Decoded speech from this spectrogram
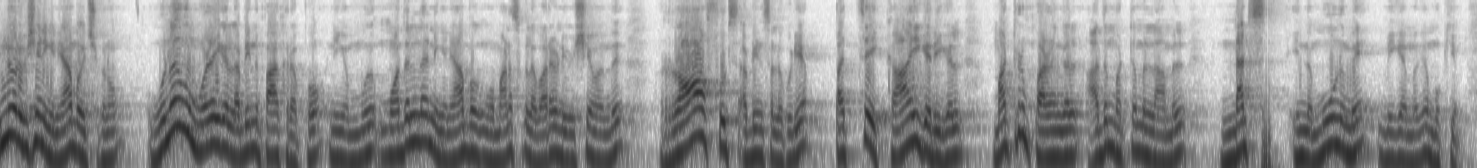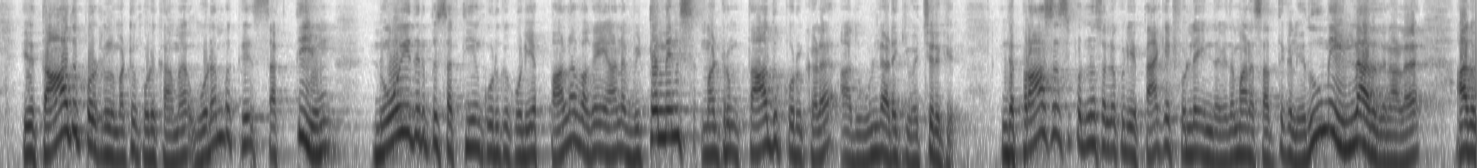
இன்னொரு விஷயம் நீங்கள் ஞாபகம் வச்சுக்கணும். உணவு முறைகள் அப்படின்னு பார்க்குறப்போ நீங்கள் மு முதல்ல நீங்கள் ஞாபகம் உங்கள் மனசுக்குள்ளே வர வேண்டிய விஷயம் வந்து ரா ஃபுட்ஸ் அப்படின்னு சொல்லக்கூடிய பச்சை காய்கறிகள் மற்றும் பழங்கள் அது மட்டும் இல்லாமல் நட்ஸ் இந்த மூணுமே மிக மிக முக்கியம். இது தாது பொருட்கள் மட்டும் கொடுக்காம உடம்புக்கு சக்தியும் நோய் எதிர்ப்பு சக்தியும் கொடுக்கக்கூடிய பல வகையான விட்டமின்ஸ் மற்றும் தாது பொருட்களை அது உள்ளடக்கி வச்சிருக்கு. இந்த ப்ராசஸ் ஃபுட்னு சொல்லக்கூடிய பேக்கெட் ஃபுட்டில் இந்த விதமான சத்துக்கள் எதுவுமே இல்லாததுனால அதை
